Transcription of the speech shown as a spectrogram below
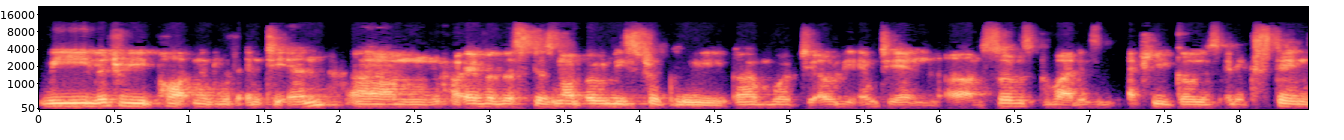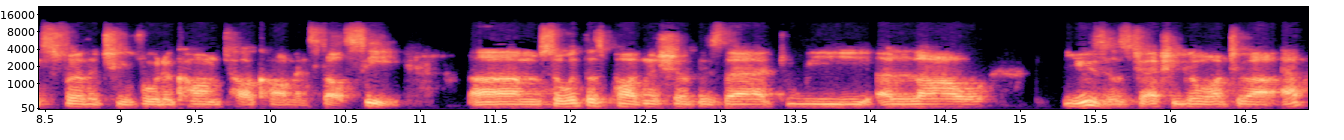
we literally partnered with MTN. Um, however, this does not only strictly um, work to only MTN um, service providers. It actually goes, it extends further to Vodacom, Telkom, and Cell C. Um, so with this partnership is that we allow users to actually go onto our app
